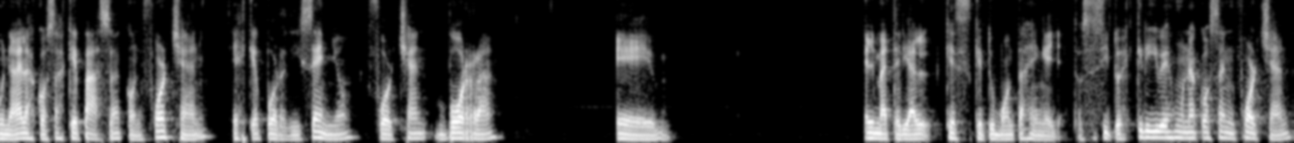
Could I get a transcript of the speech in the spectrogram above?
Una de las cosas que pasa con 4chan es que por diseño, 4chan borra el material que, que tú montas en ella. Entonces, si tú escribes una cosa en 4chan,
